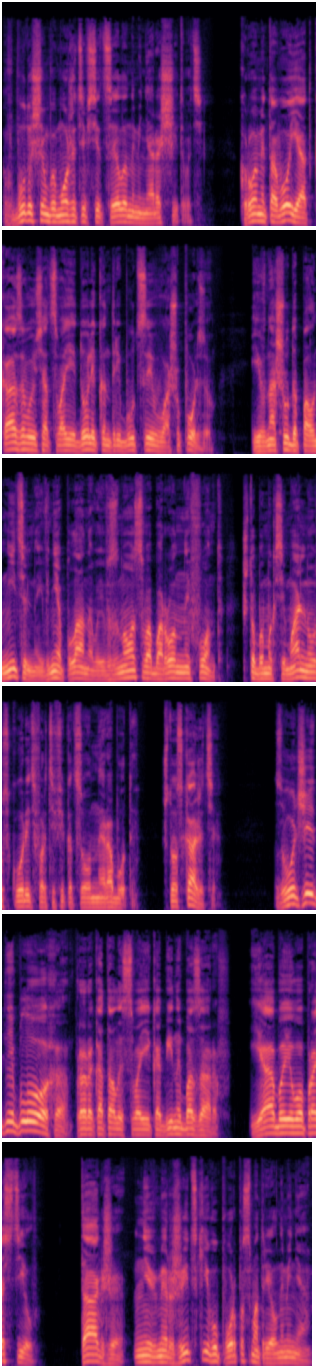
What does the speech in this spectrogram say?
В будущем вы можете всецело на меня рассчитывать. Кроме того, я отказываюсь от своей доли контрибуции в вашу пользу и вношу дополнительный внеплановый взнос в оборонный фонд, чтобы максимально ускорить фортификационные работы. Что скажете? Звучит неплохо, пророкотал из своей кабины Базаров. Я бы его простил. Также Невмержицкий в упор посмотрел на меня.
